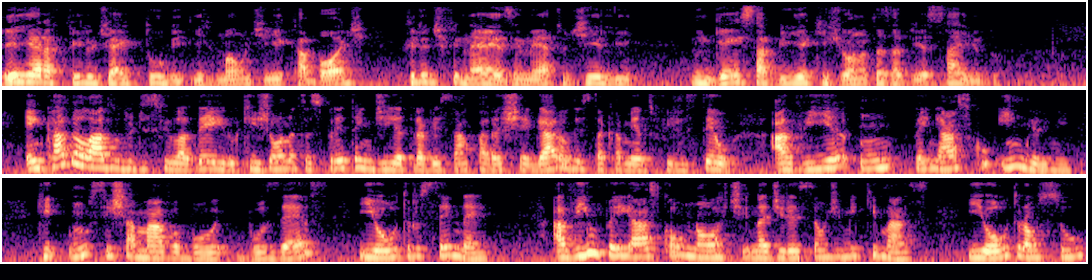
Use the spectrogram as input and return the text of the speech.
Ele era filho de Aitube, irmão de Icabode, filho de Finéias e neto de Eli, Ninguém sabia que Jonatas havia saído. Em cada lado do desfiladeiro que Jonatas pretendia atravessar para chegar ao destacamento filisteu, havia um penhasco íngreme, que um se chamava Bo Bozés e outro Sené. Havia um penhasco ao norte, na direção de Miquimás, e outro ao sul,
